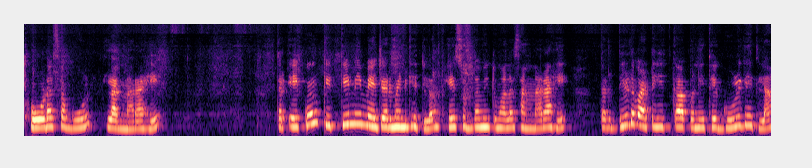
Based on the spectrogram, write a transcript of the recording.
थोडासा गूळ लागणार आहे. तर एकूण किती मी मेजरमेंट घेतलं हे सुद्धा मी तुम्हाला सांगणार आहे. तर दीड वाटी इतका आपण इथे गूळ घेतला.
